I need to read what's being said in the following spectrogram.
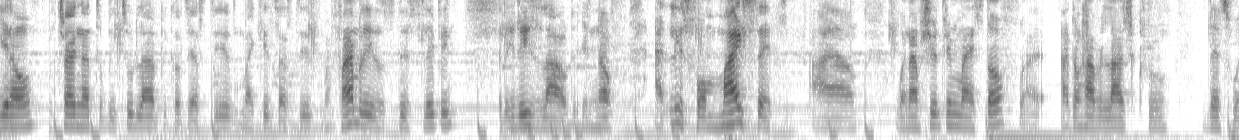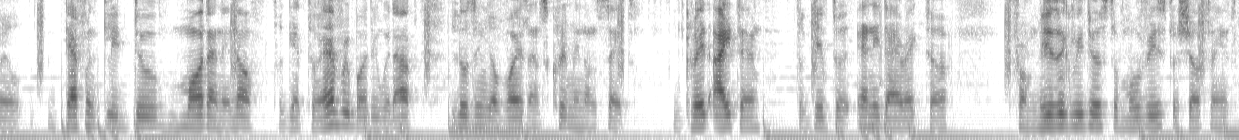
You know try not to be too loud because they're still my kids are still my family is still sleeping but it is loud enough. At least for my set I, uh, when i'm shooting my stuff I, I don't have a large crew. This will definitely do more than enough to get to everybody without losing your voice and screaming on set. Great item to give to any director from music videos to movies to short films.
